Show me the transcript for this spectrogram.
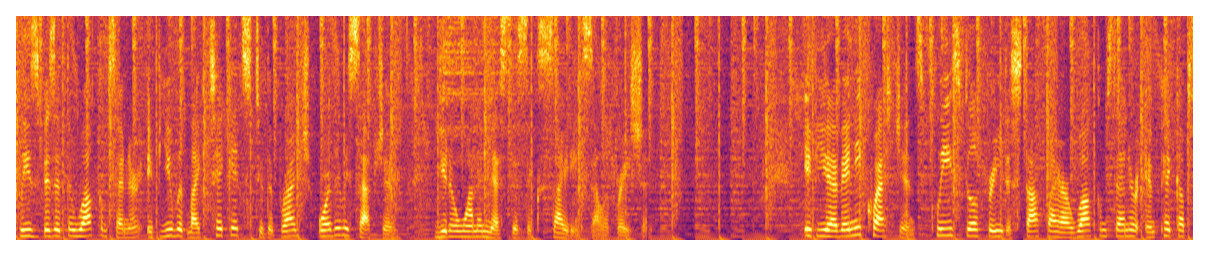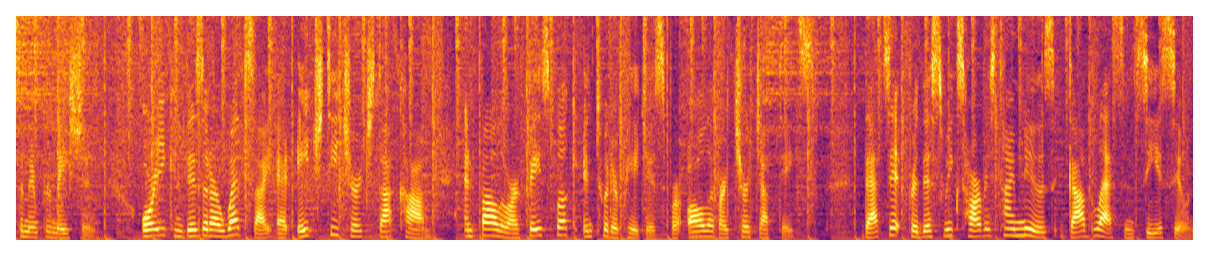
Please visit the Welcome Center if you would like tickets to the brunch or the reception. You don't want to miss this exciting celebration. If you have any questions, please feel free to stop by our Welcome Center and pick up some information. Or you can visit our website at htchurch.com and follow our Facebook and Twitter pages for all of our church updates. That's it for this week's Harvest Time News. God bless and see you soon.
